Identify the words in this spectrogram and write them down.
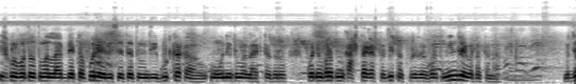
স্কুল পর তো তোমার লাইফ একটা পড়ে রয়েছে তা তুমি যদি গুটকা খাও ওমনি তোমার লাইফটা ধরো কদিন পরে তুমি কাজটা কাজটা বিছনা করে যাও পরে তুমি এনজয় করতে না। বুঝছ?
